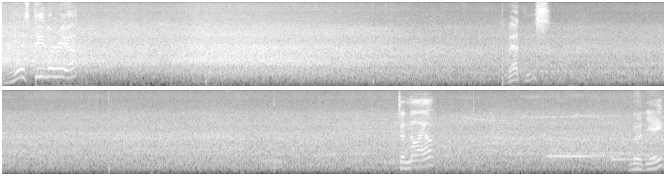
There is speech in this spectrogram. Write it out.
And Here's Di Maria. Mertens. Denayer. Meunier.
